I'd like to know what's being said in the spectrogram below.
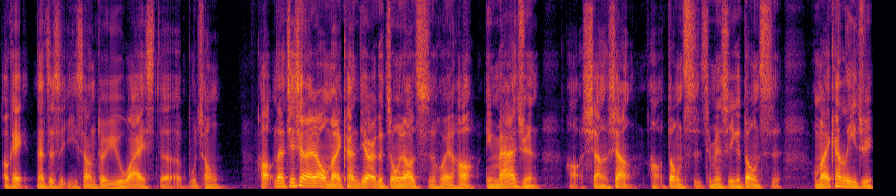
OK，那这是以上对于 wise 的补充。好，那接下来让我们来看第二个重要词汇，哈，imagine，好，想象，好，动词这边是一个动词。我们来看例句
